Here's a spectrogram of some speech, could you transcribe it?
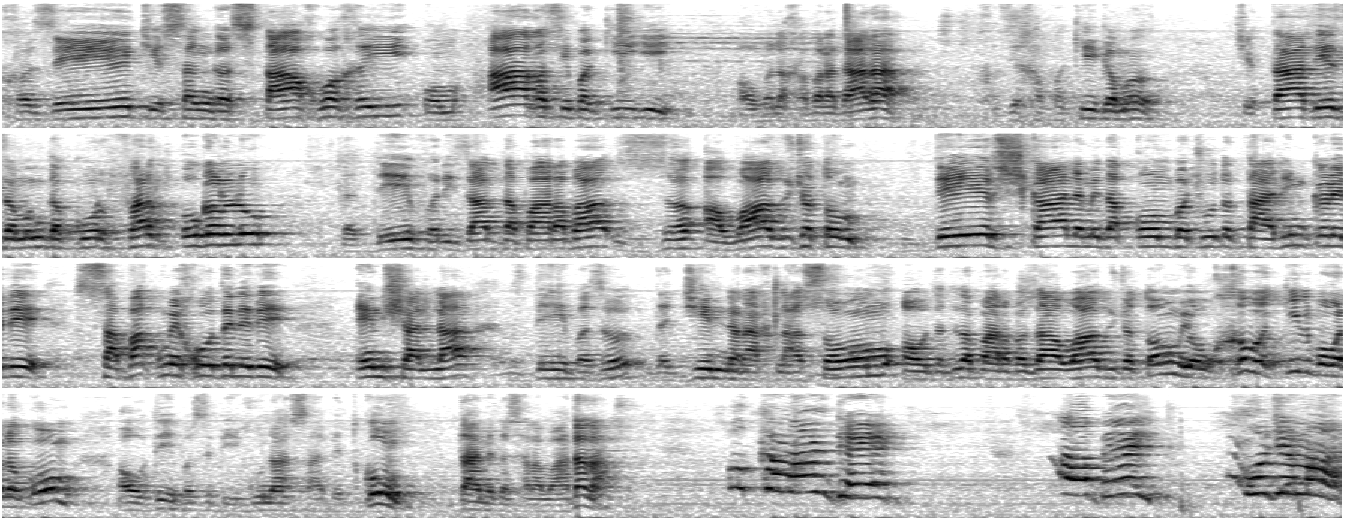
خزه چې څنګه ستا خوخی اوم هغه سی بکیږي او بل خبره دا ده خزه خفکیږم چې تا دې زمونږ د کور فرد وګڼلو د دې فریضات دپاره به زه اواز اوچتوم، دېرش کاله مې د قوم بچو ته تعلیم کړی دی، سبق مې ښودلی دی، ان شاء الله دی به زه د جېل نه راخلاصوم او د ده دپاره به زه اواز اوچتوم، یو ښه وکیل به وله کوم او دی به زه بې ګناه ثابت کوم، دا مې درسره وعده ده. او کم آن ډېډ، آبېل، مجې مار،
